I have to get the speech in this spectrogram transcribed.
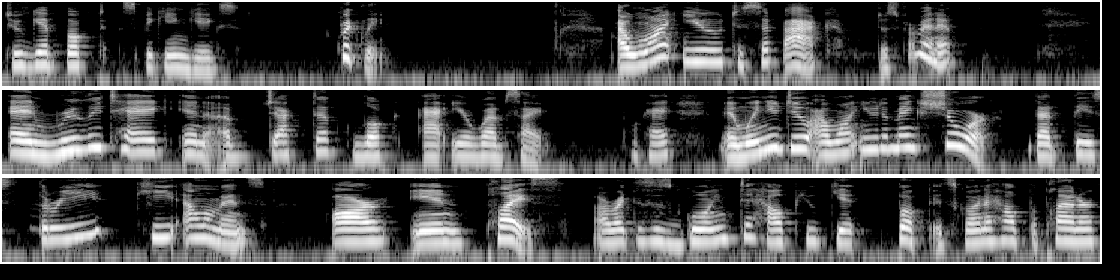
to get booked speaking gigs quickly. I want you to sit back just for a minute and really take an objective look at your website. Okay, and when you do, I want you to make sure that these three key elements are in place. All right, this is going to help you get booked. It's going to help the planner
